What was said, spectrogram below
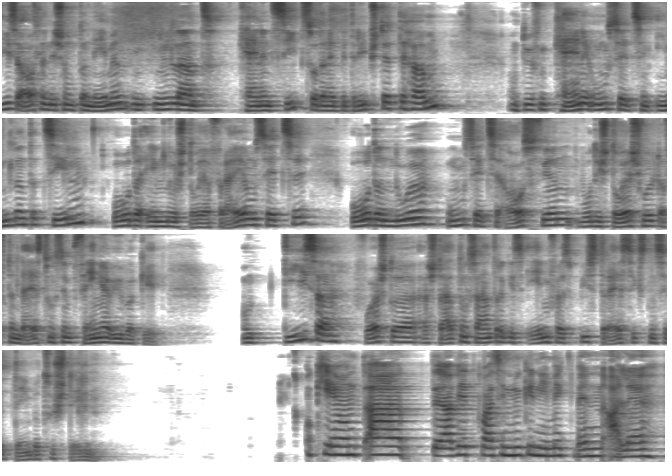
diese ausländischen Unternehmen im Inland keinen Sitz oder eine Betriebsstätte haben und dürfen keine Umsätze im Inland erzielen oder eben nur steuerfreie Umsätze oder nur Umsätze ausführen, wo die Steuerschuld auf den Leistungsempfänger übergeht. Und dieser Vorsteuererstattungsantrag ist ebenfalls bis 30. September zu stellen. Okay, und äh, der wird quasi nur genehmigt, wenn alle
